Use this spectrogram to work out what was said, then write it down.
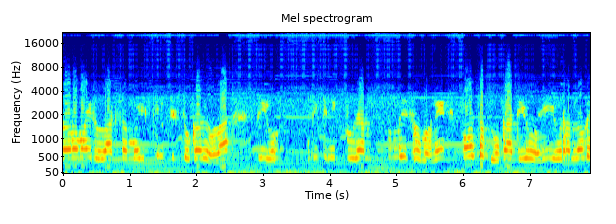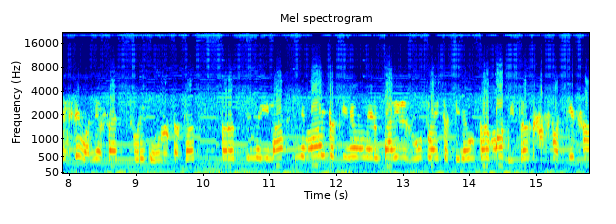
नरमाइलो लाग्छ। मैले किन त्यस्तो गरेँ होला? त्यही हो तिमी प्रोग्राम सुन्दैछौ भने मलाई त धोका दियो है एउटा नदेख्ने भन्ने सायद छोडेको हुनसक्छ तर जिन्दगीमा मलाई त चिन्यौ मेरो बाहिर रूपलाई त चिन्यौ तर म भित्र खासमा के छ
